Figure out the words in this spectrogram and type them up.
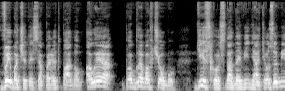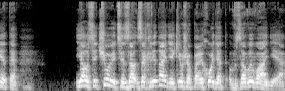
вибачитися перед паном. Але проблема в чому? Дискурс треба міняти, розумієте? Я оце чую ці заклинання, які вже переходять в завивання.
